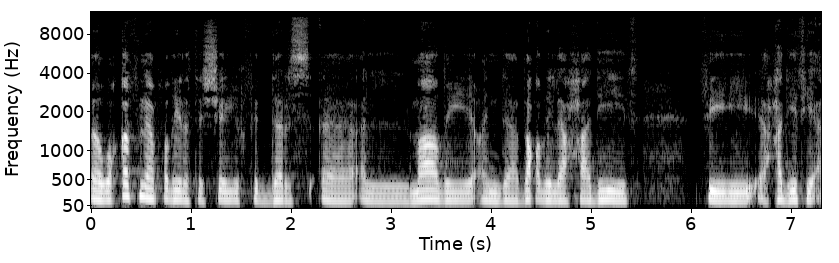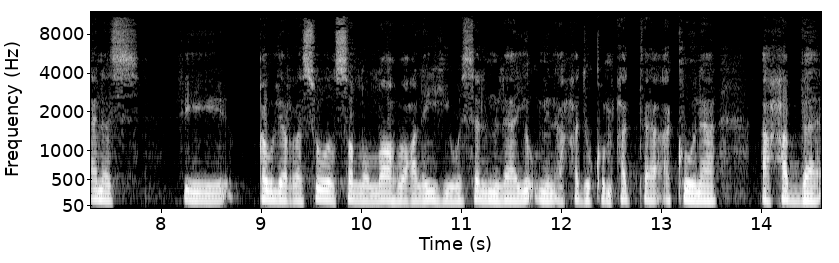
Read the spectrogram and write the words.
أه، وقفنا فضيلة الشيخ في الدرس أه، الماضي عند بعض الأحاديث في حديث أنس في قول الرسول صلى الله عليه وسلم لا يؤمن أحدكم حتى أكون أحب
